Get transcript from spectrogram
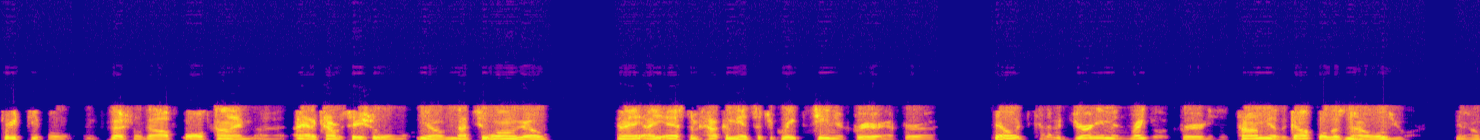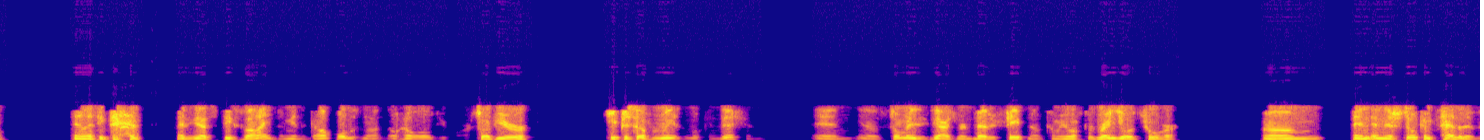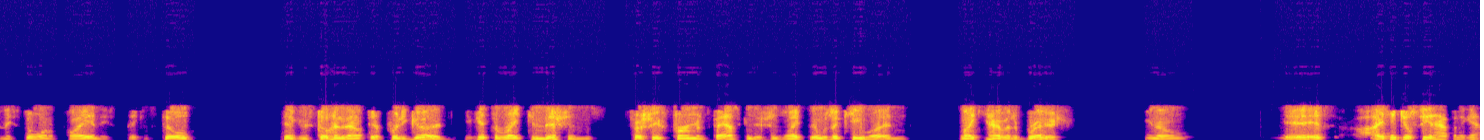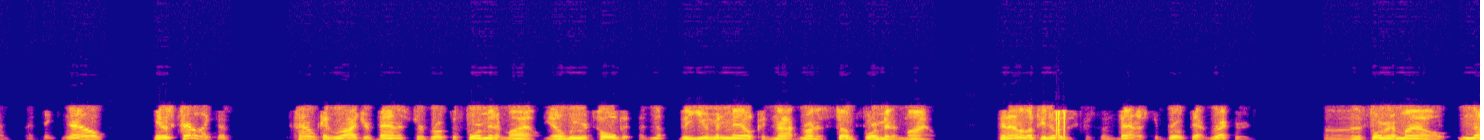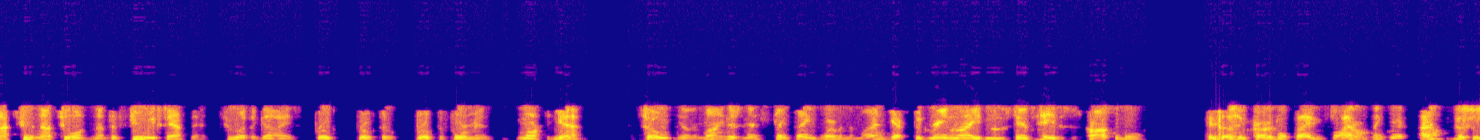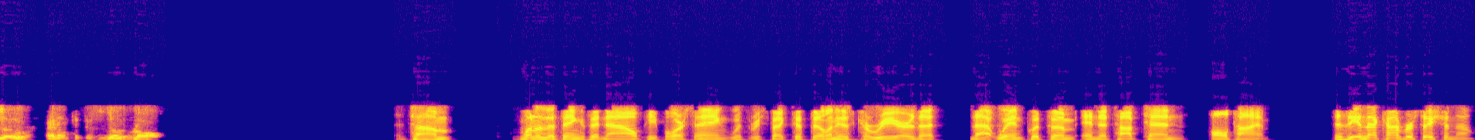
great people in professional golf all time. Uh, I had a conversation, you know, not too long ago, and I, I asked him how come he had such a great senior career after a, you know, it's kind of a journeyman regular career. And he says, Tom, you know, the golf ball doesn't know how old you are, you know, and I think that I think that speaks volumes. I mean, the golf ball does not know how old you are. So if you're keep yourself in reasonable condition, and you know, so many of these guys are in better shape now coming off the regular tour. Um, and, and they're still competitive and they still want to play and they, they can still, they can still hit it out there pretty good. You get the right conditions, especially firm and fast conditions like there was a Kiawah and like you have at a British, you know, it's, I think you'll see it happen again. I think now, you know, it's kind of like the, kind of like when Roger Bannister broke the four minute mile. You know, we were told the human male could not run a sub four minute mile. And I don't know if you know this, because when Bannister broke that record, Uh, the four minute mile, not too, not too not a few weeks after that, two other guys broke, broke the, broke the four minute mark again. So, you know, the mind is an interesting thing, boy. When the mind gets the green light and understands, hey, this is possible, it does incredible things. So I don't think we I don't think this is over. I don't think this is over at all. Tom, one of the things that now people are saying with respect to Phil and his career that that win puts him in the top 10 all time. Is he in that conversation now?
